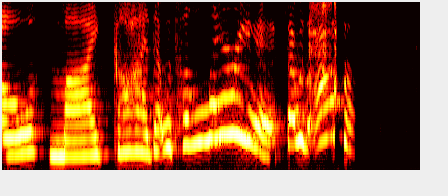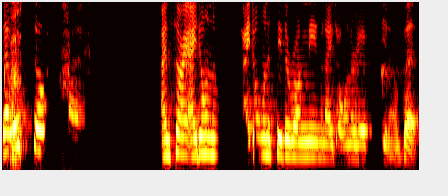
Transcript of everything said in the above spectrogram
Oh my God, that was hilarious. That was awesome. That was so fun. I'm sorry, I don't know. I don't want to say the wrong name and I don't want her to, you know, but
